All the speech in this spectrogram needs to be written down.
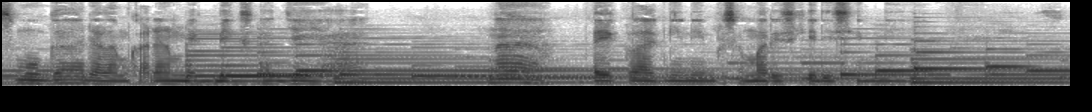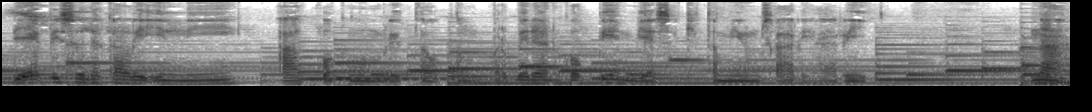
Semoga dalam keadaan baik-baik saja ya Nah, baik lagi nih bersama Rizky di sini. Di episode kali ini, aku akan memberitahukan perbedaan kopi yang biasa kita minum sehari-hari Nah,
